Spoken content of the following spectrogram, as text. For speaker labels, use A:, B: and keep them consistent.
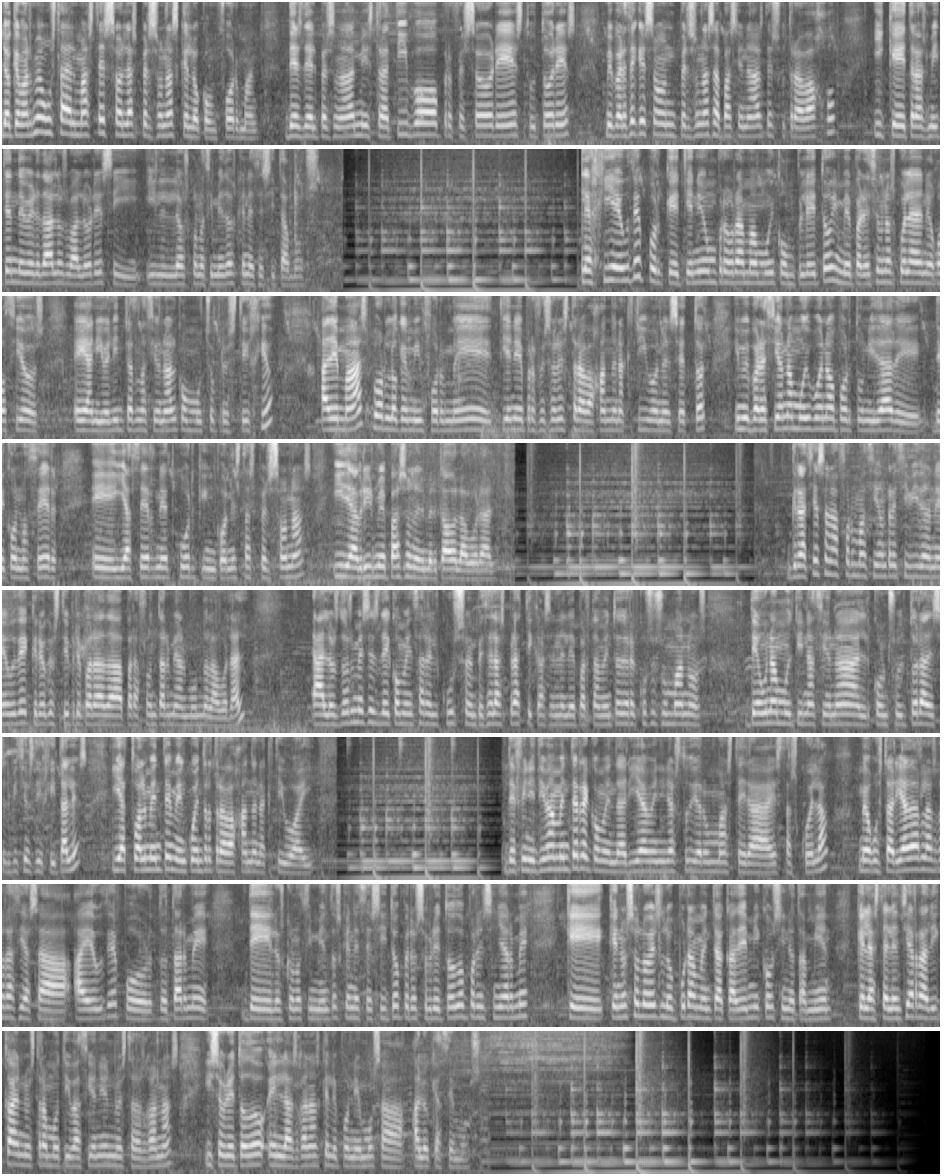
A: Lo que más me gusta del máster son las personas que lo conforman, desde el personal administrativo, profesores, tutores, me parece que son personas apasionadas de su trabajo y que transmiten de verdad los valores y, los conocimientos que necesitamos. Elegí EUDE porque tiene un programa muy completo y me parece una escuela de negocios eh, a nivel internacional con mucho prestigio. Además, por lo que me informé, tiene profesores trabajando en activo en el sector y me pareció una muy buena oportunidad de, conocer eh, y hacer networking con estas personas y de abrirme paso en el mercado laboral. Gracias a la formación recibida en EUDE creo que estoy preparada para afrontarme al mundo laboral. A los dos meses de comenzar el curso empecé las prácticas en el Departamento de Recursos Humanos de una multinacional consultora de servicios digitales y actualmente me encuentro trabajando en activo ahí. Definitivamente recomendaría venir a estudiar un máster a esta escuela. Me gustaría dar las gracias a, EUDE por dotarme de los conocimientos que necesito, pero sobre todo por enseñarme que, no solo es lo puramente académico, sino también que la excelencia radica en nuestra motivación y en nuestras ganas y sobre todo en las ganas que le ponemos a lo que hacemos.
